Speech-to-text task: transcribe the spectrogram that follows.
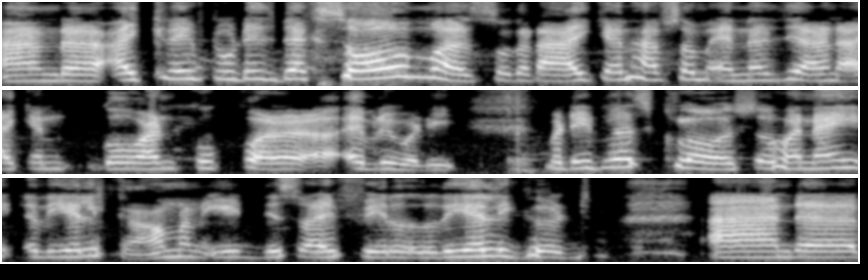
and uh, i crave two days back so much so that i can have some energy and i can go and cook for uh, everybody. But it was closed so when i really come and eat this i feel really good. And uh,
